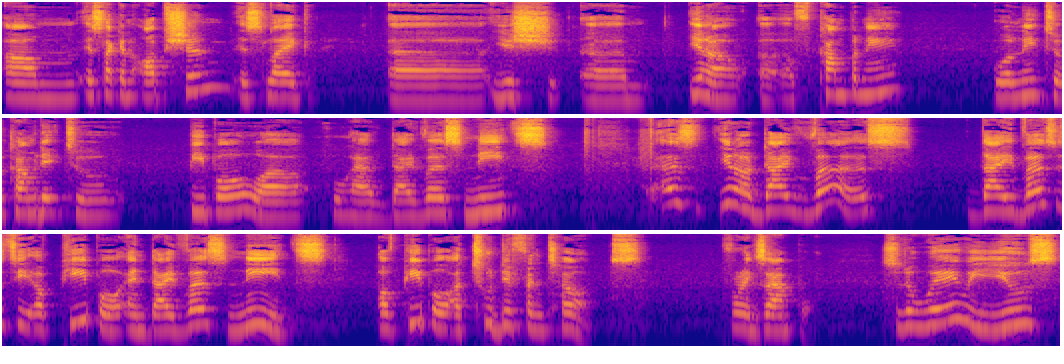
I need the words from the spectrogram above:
Um, it's like an option. It's like uh, you sh- um, you know a, a company will need to accommodate to people uh, who have diverse needs. As you know, diverse diversity of people and diverse needs of people are two different terms. For example, so the way we use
